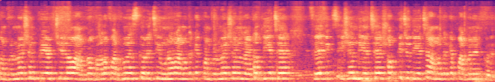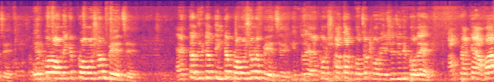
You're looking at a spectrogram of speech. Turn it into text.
কনফার্মেশন পিরিয়ড ছিল, আমরা ভালো পারফরমেন্স করেছি ওনারা আমাদেরকে কনফার্মেশন লেটার দিয়েছে পে দিয়েছে, সবকিছু দিয়েছে, আমাদেরকে পার্মানেন্ট করেছে। এরপর অনেকে প্রমোশন পেয়েছে। একটা, দুইটা, তিনটা প্রমোশনও পেয়েছে। কিন্তু এখন সাত আট বছর পরে এসে যদি বলে, আপনাকে আবার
